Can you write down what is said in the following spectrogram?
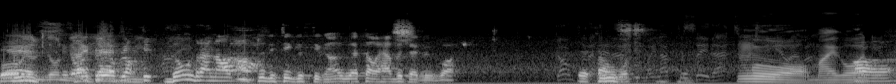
Yeah, Oh, don't don't play a block. kick. Don't run out after they take this thing. Huh? That's our habitat we've got. Yes, I'll We'll have to see that. Oh my god. Uh,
